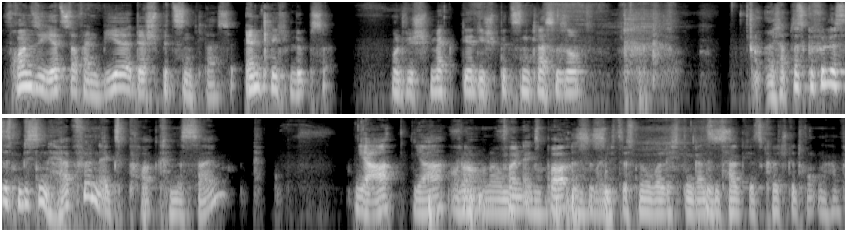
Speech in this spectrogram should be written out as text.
Freuen Sie jetzt auf ein Bier der Spitzenklasse. Endlich Lübser. Und wie schmeckt dir die Spitzenklasse so? Ich habe das Gefühl, es ist ein bisschen herb für einen Export. Kann das sein? Ja, ja. Oder, für, oder für einen Export ist es ich das nur, weil ich den ganzen Tag jetzt Kölsch getrunken habe.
